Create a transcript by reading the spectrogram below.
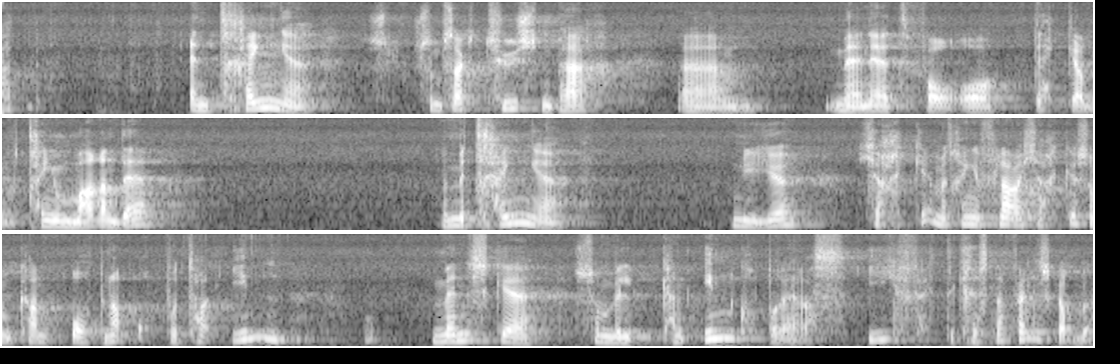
at en trenger som sagt 1000 per eh, menighet for å dekke Vi trenger jo mer enn det. Men vi trenger nye kirker. Vi trenger flere kirker som kan åpne opp og ta inn mennesker som vil, kan inkorporeres i det kristne fellesskapet.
